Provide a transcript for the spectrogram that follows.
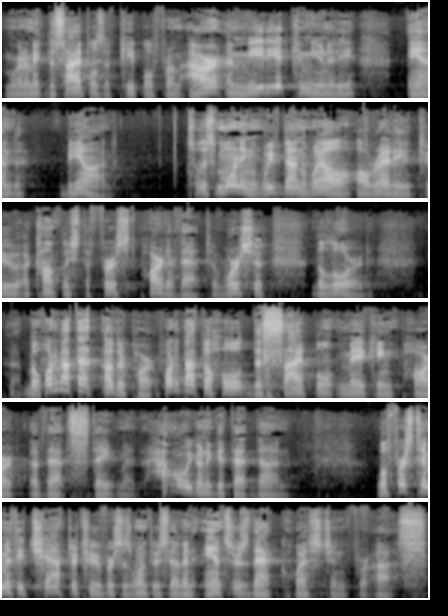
and we're going to make disciples of people from our immediate community and beyond. So, this morning, we've done well already to accomplish the first part of that, to worship the Lord. But what about that other part? What about the whole disciple making part of that statement? How are we going to get that done? Well, 1 Timothy chapter 2 verses 1 through 7 answers that question for us.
